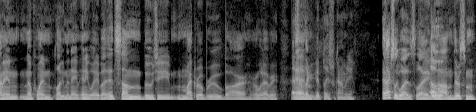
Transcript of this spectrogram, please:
I mean, no point in plugging the name anyway, but it's some bougie microbrew bar or whatever. That sounds And like a good place for comedy. It actually was like Oh. um, there was some.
